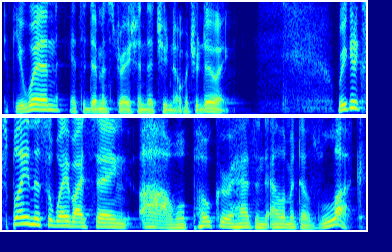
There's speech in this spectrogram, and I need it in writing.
If you win, it's a demonstration that you know what you're doing. We could explain this away by saying, ah, well, poker has an element of luck,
